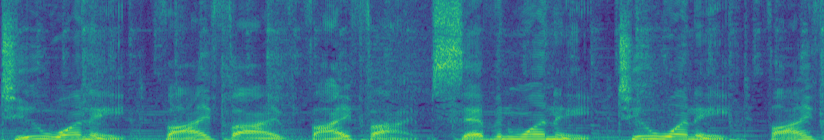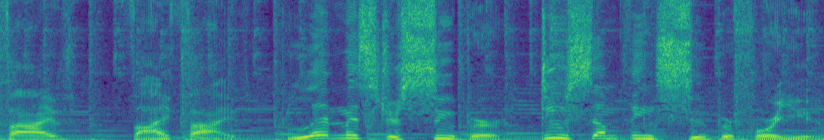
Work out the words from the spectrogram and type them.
218 5555. 718 218 5555. Let Mr. Super do something super for you.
